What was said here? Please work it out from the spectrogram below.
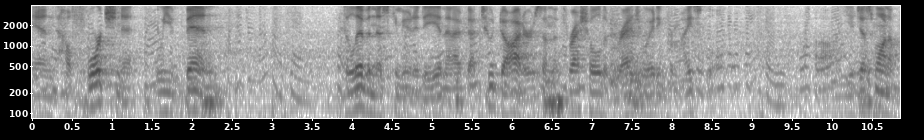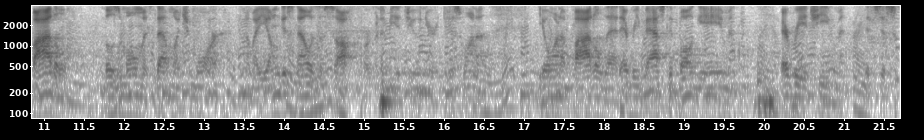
and how fortunate we've been to live in this community and that I've got two daughters on the threshold of graduating from high school. Just want to bottle those moments that much more. You know, my youngest now is a sophomore, going to be a junior, you just want to, you want to bottle that every basketball game and every achievement. It's just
